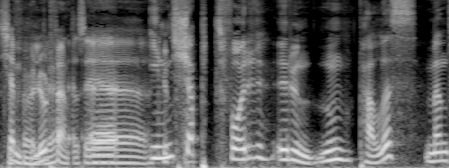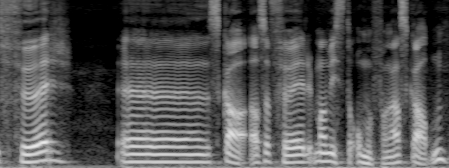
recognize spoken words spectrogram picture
Kjempelurt fantasy. innkjøpt for runden Palace, men før ska, altså før man visste omfanget av skaden.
